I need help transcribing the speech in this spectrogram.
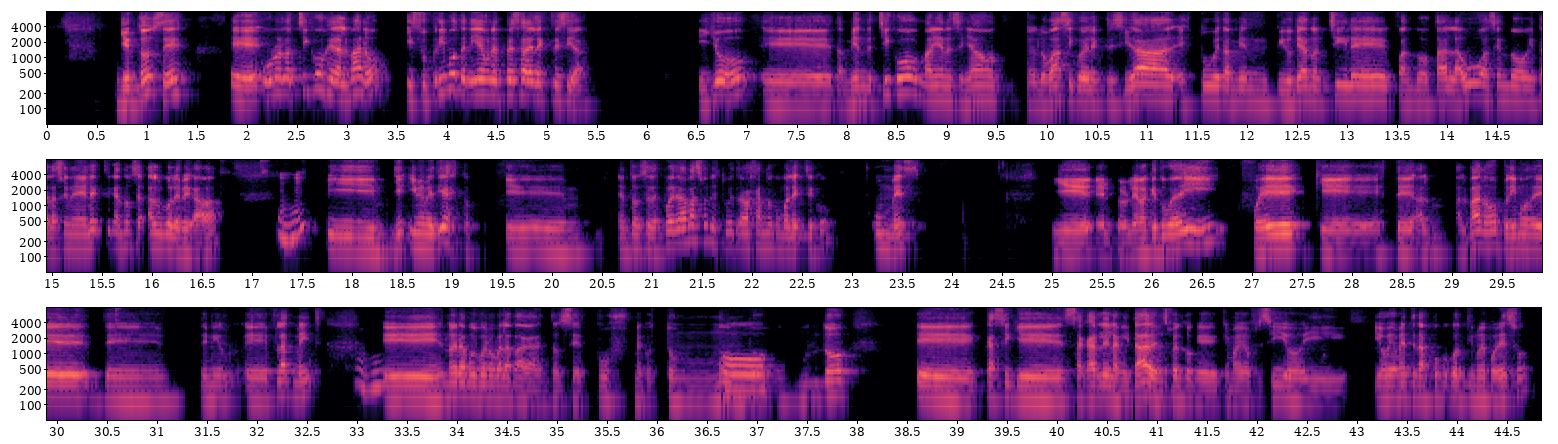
Y entonces, eh, uno de los chicos era albano y su primo tenía una empresa de electricidad. Y yo, eh, también de chico, me habían enseñado lo básico de electricidad, estuve también piloteando en Chile cuando estaba en la U haciendo instalaciones eléctricas, entonces algo le pegaba. y, y, me metí a esto. Eh, entonces, después de Amazon estuve trabajando como eléctrico un mes. Y el problema que tuve ahí fue que este Albano, primo de, de, mi eh, flatmate, eh, no era muy bueno para la paga. Entonces, me costó un mundo, oh. un mundo eh, casi que sacarle la mitad del sueldo que, que me había ofrecido y, y, obviamente tampoco continué por eso.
